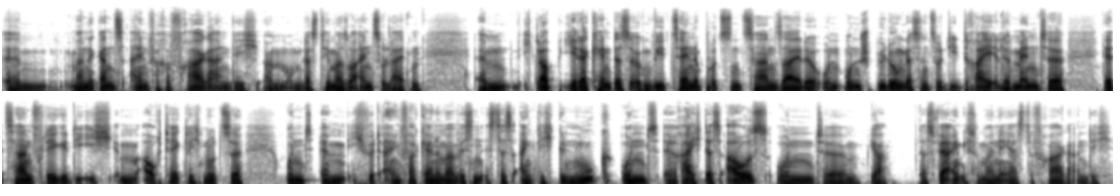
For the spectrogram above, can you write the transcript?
ähm, mal eine ganz einfache Frage an dich, ähm, um das Thema so einzuleiten. Ähm, ich glaube, jeder kennt das irgendwie, Zähneputzen, Zahnseide und Mundspülung. Das sind so die drei Elemente der Zahnpflege, die ich ähm, auch täglich nutze. Und ähm, ich würde einfach gerne mal wissen, ist das eigentlich genug und äh, reicht das aus? Und ähm, ja, das wäre eigentlich so meine erste Frage an dich.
